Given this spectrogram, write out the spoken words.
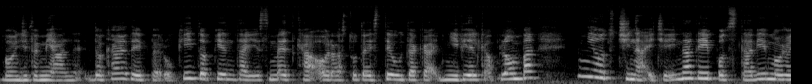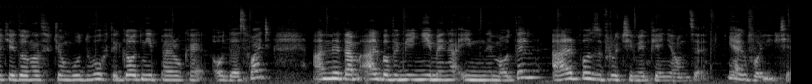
bądź wymianę. Do każdej peruki dopięta jest metka oraz tutaj z tyłu taka niewielka plomba nie odcinajcie i na tej podstawie możecie do nas w ciągu dwóch tygodni perukę odesłać, a my Wam albo wymienimy na inny model, albo zwrócimy pieniądze, jak wolicie.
